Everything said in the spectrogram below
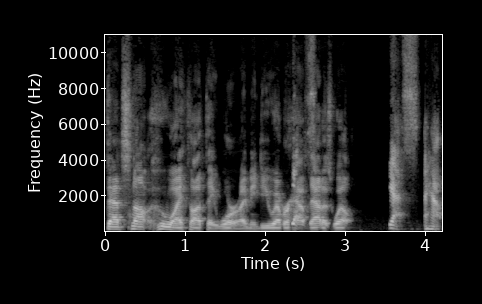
that's not who I thought they were? I mean, do you ever yes. have that as well? Yes, I have.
